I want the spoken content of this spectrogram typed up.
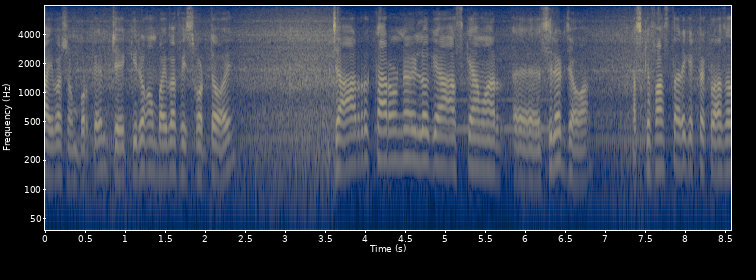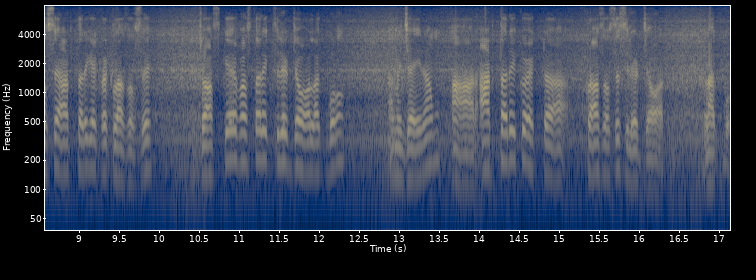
বাইবা সম্পর্কে, যে কীরকম বাইবা ফেস করতে হয়। যার কারণে হইল গিয়া আজকে আমার সিলেট যাওয়া। আজকে ফার্স্ট তারিখ একটা ক্লাস আছে, আট তারিখ একটা ক্লাস আছে। তো আজকে ফার্স্ট তারিখ সিলেট যাওয়া লাগবো, আমি যাইলাম আর আট তারিখও একটা ক্লাস আছে সিলেট যাওয়ার, লাগবো।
